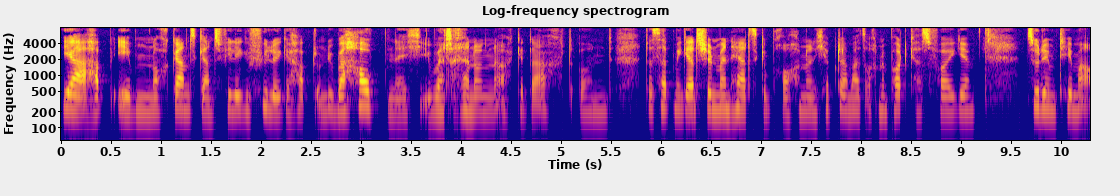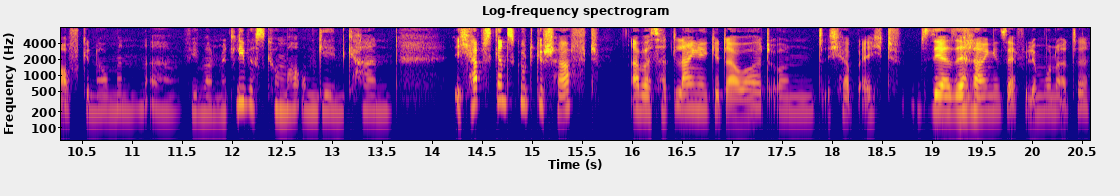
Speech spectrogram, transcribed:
ja, habe eben noch ganz, ganz viele Gefühle gehabt und überhaupt nicht über Trennung nachgedacht. Und das hat mir ganz schön mein Herz gebrochen. Und ich habe damals auch eine Podcast-Folge zu dem Thema aufgenommen, äh, wie man mit Liebeskummer umgehen kann. Ich habe es ganz gut geschafft, aber es hat lange gedauert und ich habe echt sehr, sehr lange, sehr viele Monate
